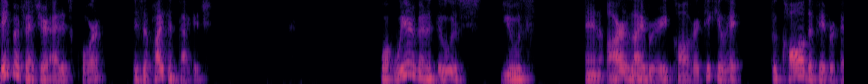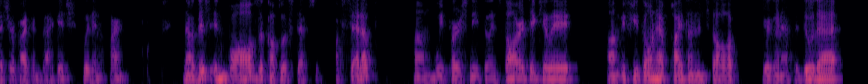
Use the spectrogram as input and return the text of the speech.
Paperfetcher at its core is a Python package. What we're going to do is use an R library called reticulate to call the Paperfetcher Python package within R. Now, this involves a couple of steps of setup. Um, we first need to install reticulate. Um, if you don't have Python installed, you're going to have to do that.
